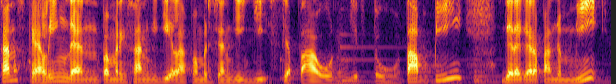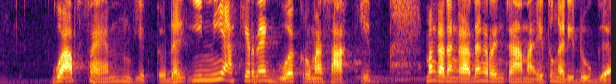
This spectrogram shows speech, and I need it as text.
kan scaling dan pemeriksaan gigi lah, pembersihan gigi setiap tahun gitu. Tapi gara-gara pandemi gue absen gitu. Dan ini akhirnya gue ke rumah sakit. Emang kadang-kadang rencana itu nggak diduga.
